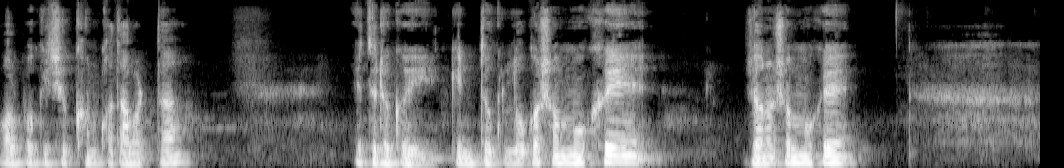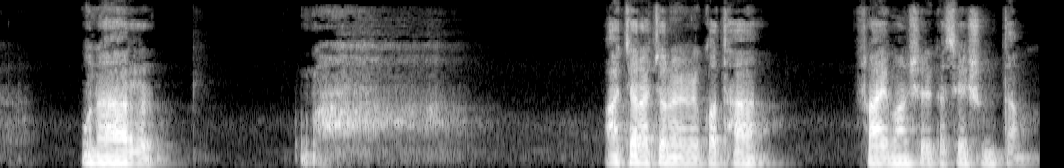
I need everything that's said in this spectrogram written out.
অল্প কিছুক্ষণ কথাবার্তা, এতটুকুই। কিন্তু লোকসম্মুখে, জনসম্মুখে ওনার আচার আচরণের কথা প্রায় মানুষের কাছে শুনতাম।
